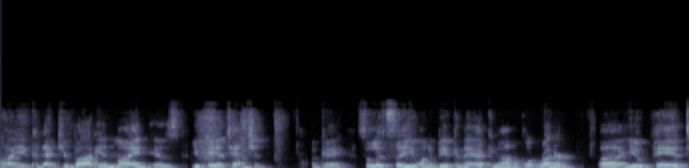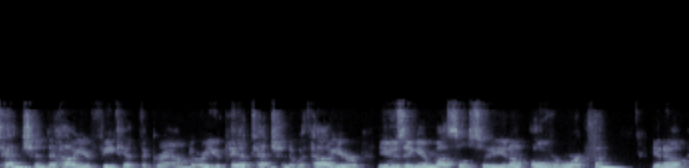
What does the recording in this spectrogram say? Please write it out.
how you connect your body and mind is you pay attention. Okay, so let's say you want to be an economical runner. Uh, you pay attention to how your feet hit the ground, or you pay attention to with how you're using your muscles so you don't overwork them You know,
